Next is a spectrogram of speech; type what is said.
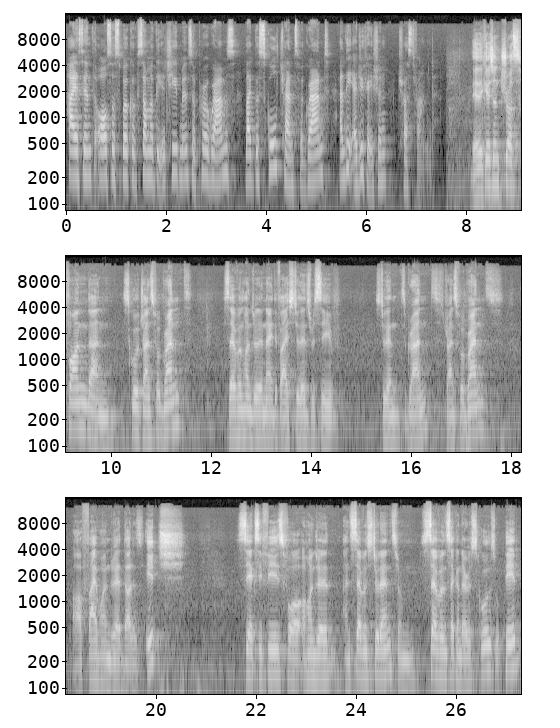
Hyacinth also spoke of some of the achievements of programs like the School Transfer Grant and the Education Trust Fund. The Education Trust Fund and School Transfer Grant, 795 students receive student grants, transfer grants of $500 each. CXC fees for 107 students from seven secondary schools were paid.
